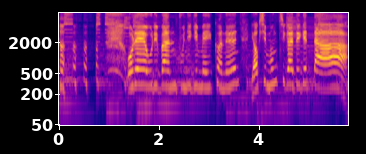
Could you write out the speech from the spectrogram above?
올해 우리 반 분위기 메이커는 역시 뭉치가 되겠다.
